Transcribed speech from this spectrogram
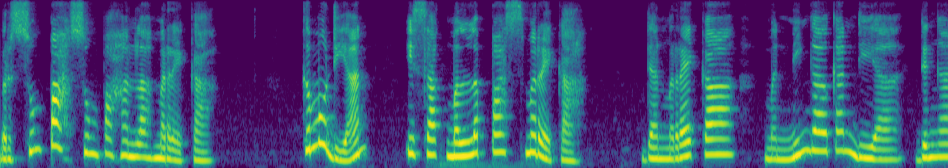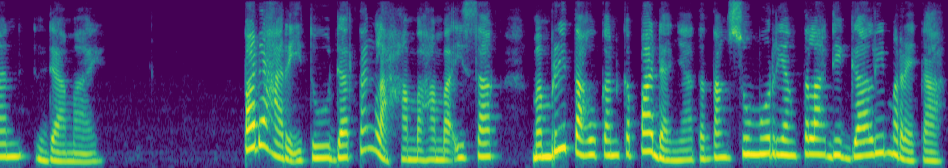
bersumpah-sumpahanlah mereka. Kemudian Ishak melepas mereka, dan mereka meninggalkan dia dengan damai. Pada hari itu datanglah hamba-hamba Ishak memberitahukan kepadanya tentang sumur yang telah digali mereka,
